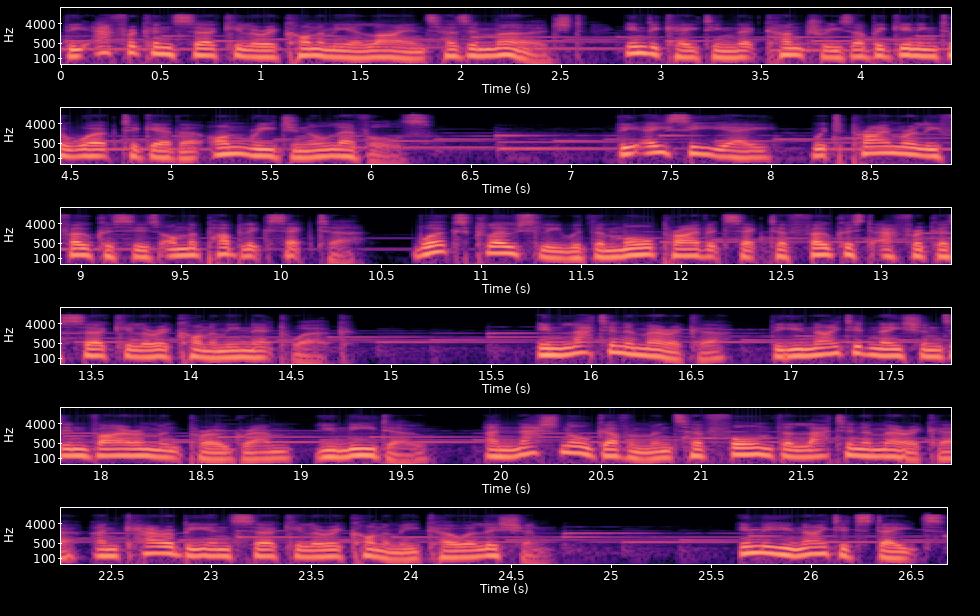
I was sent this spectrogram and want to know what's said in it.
The African Circular Economy Alliance has emerged, indicating that countries are beginning to work together on regional levels. The ACEA, which primarily focuses on the public sector, works closely with the more private sector-focused Africa Circular Economy Network. In Latin America, the United Nations Environment Programme, UNIDO, and national governments have formed the Latin America and Caribbean Circular Economy Coalition. In the United States,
